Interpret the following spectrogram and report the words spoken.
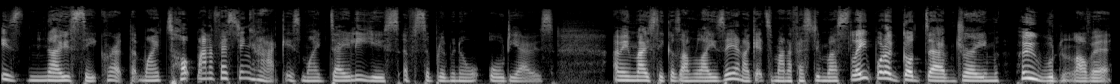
is no secret that my top manifesting hack is my daily use of subliminal audios. I mean, mostly because I'm lazy and I get to manifest in my sleep. What a goddamn dream. Who wouldn't love it?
